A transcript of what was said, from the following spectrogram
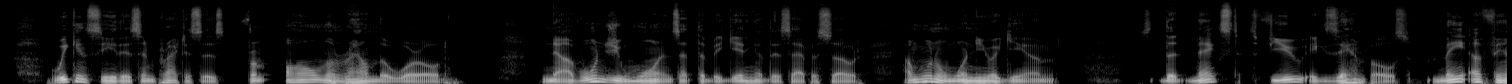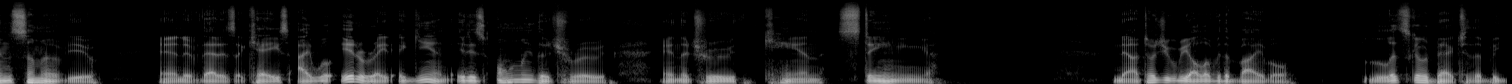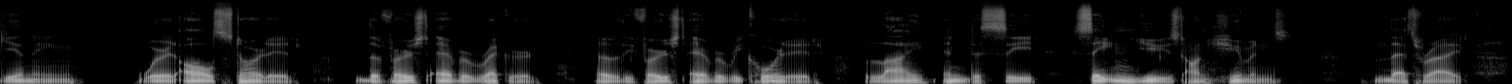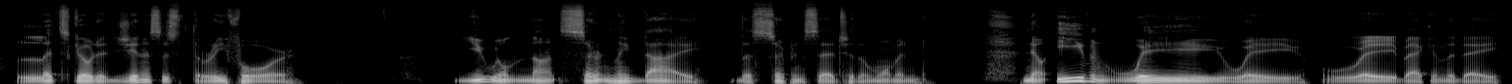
We can see this in practices from all around the world. Now, I've warned you once at the beginning of this episode. I'm going to warn you again. The next few examples may offend some of you. And if that is the case, I will iterate again. It is only the truth, and the truth can sting. Now, I told you we'd be all over the Bible. Let's go back to the beginning. where it all started. The first ever record of the first ever recorded lie and deceit Satan used on humans. That's right. Let's go to Genesis 3 4. You will not certainly die, the serpent said to the woman. Now, even way, way, way back in the day,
